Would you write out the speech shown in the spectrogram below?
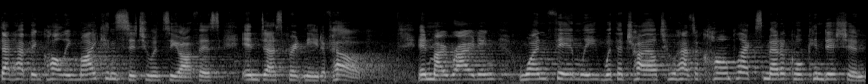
that have been calling my constituency office in desperate need of help. In my riding, one family with a child who has a complex medical condition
